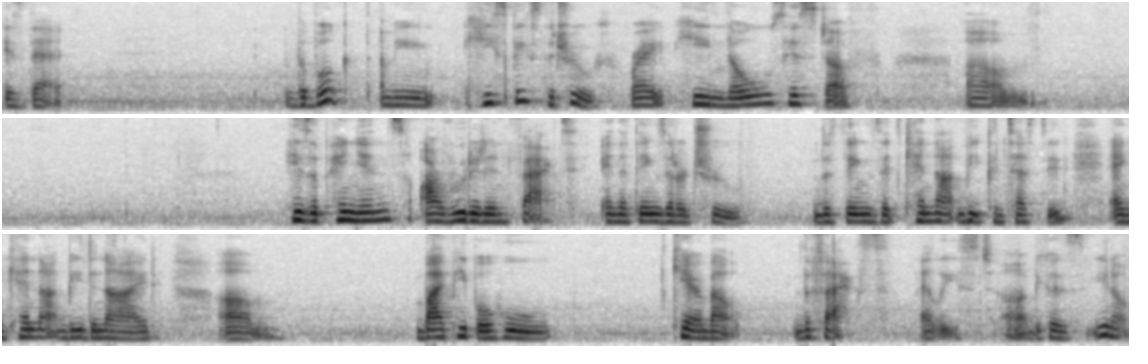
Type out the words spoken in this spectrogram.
is that the book, I mean, he speaks the truth, right? He knows his stuff. Um, his opinions are rooted in fact in the things that are true, the things that cannot be contested and cannot be denied um, by people who care about the facts, at least. Uh, because, you know,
